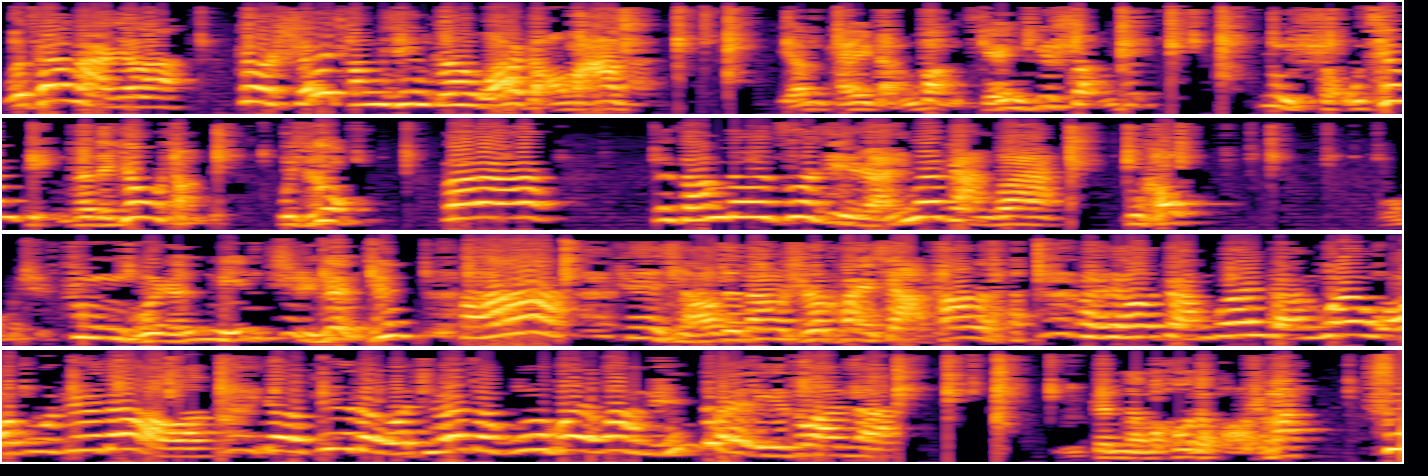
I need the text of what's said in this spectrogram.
我枪哪去了？这谁成心跟我找麻烦？严排长往前一上步。用手枪顶在他腰上，不许动！哎哎哎，这咱们都是自己人呢，长官，住口！我们是中国人民志愿军啊！这小子当时快吓瘫了。哎呦，长官，长官，我不知道啊！要知道，我绝对不会往您队里钻的。你跟咱们后头跑什么？说！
